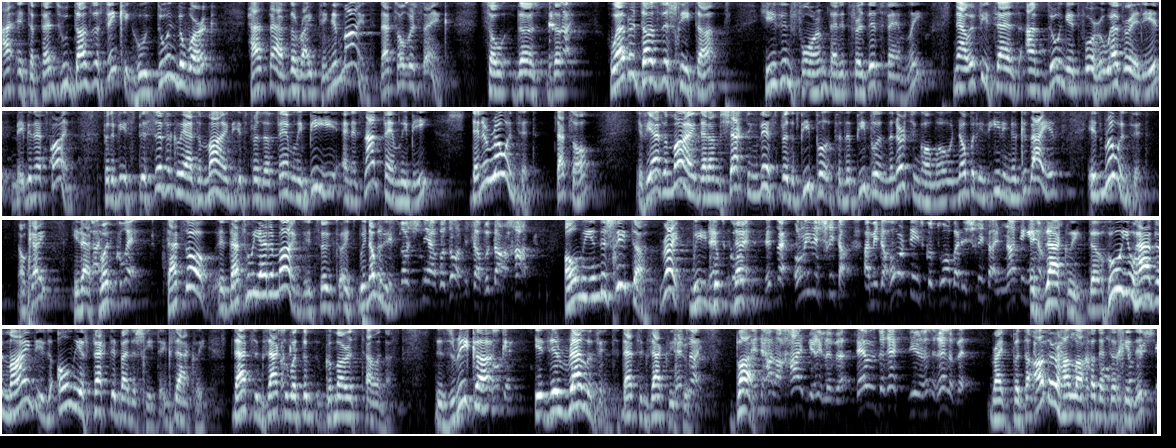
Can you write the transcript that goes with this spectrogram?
Uh, it depends who does the thinking. Who's doing the work has to have the right thing in mind. That's all we're saying. So the, the right. whoever does the shechita, he's informed that it's for this family. Now, if he says, I'm doing it for whoever it is, maybe that's fine. But if he specifically has in mind it's for the family B and it's not family B, then it ruins it. That's all. If he has a mind that I'm shechting this for the people for the people in the nursing home who nobody's eating a kazayas, it ruins it. Okay, he, that's what. That's all. That's who he had in mind. It's, a, it's we know, it's not avodot. It's avodah Only in the shchita, right? We that's, the, that's, that's right. Only the shchita. I mean, the whole thing is controlled by the shchita and nothing else. Exactly. The who you have in mind is only affected by the shchita. Exactly. That's exactly okay. what the Gemara is telling us. The zrika okay. is irrelevant. That's exactly That's true. Right. But and the halacha is irrelevant. The rest is irrelevant. Right, but the other halacha that's a chiddush,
